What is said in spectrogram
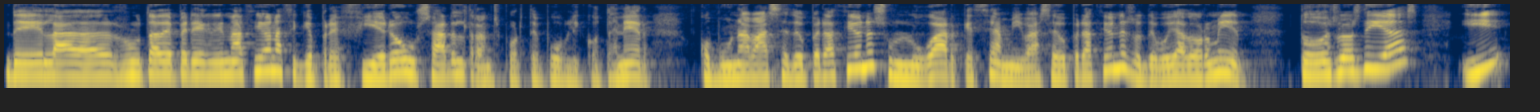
de la ruta de peregrinación así que prefiero usar el transporte público tener como una base de operaciones un lugar que sea mi base de operaciones donde voy a dormir todos los días y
